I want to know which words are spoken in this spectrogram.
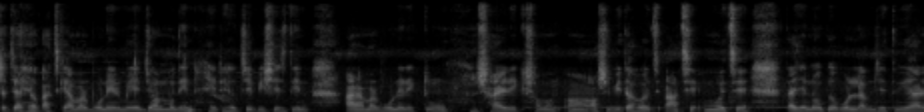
তো যাই হোক, আজকে আমার বোনের মেয়ের জন্মদিন, এটি হচ্ছে বিশেষ দিন। আর আমার বোনের একটু শারীরিক সম অসুবিধা হয়েছে, আছে, হয়েছে। তাই জন্য ওকে বললাম যে, তুই আর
